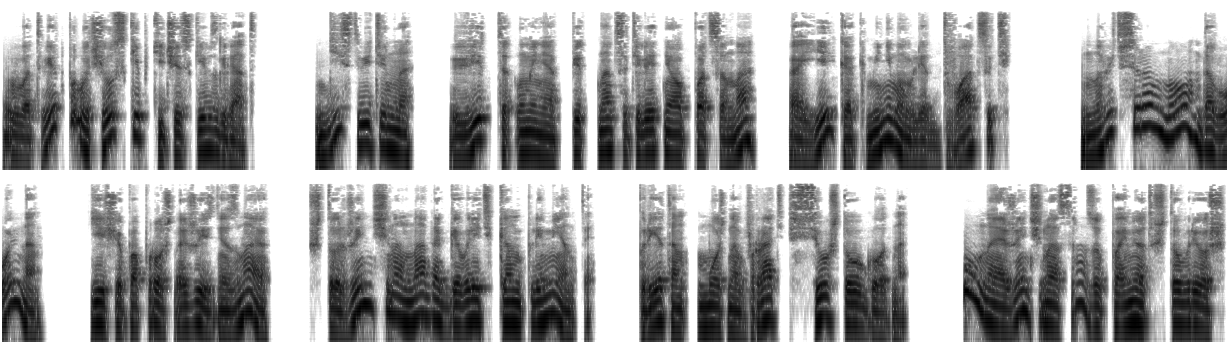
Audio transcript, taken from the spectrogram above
В ответ получил скептический взгляд. Действительно, вид-то у меня пятнадцатилетнего пацана, а ей как минимум лет двадцать. Но ведь все равно довольна. Еще по прошлой жизни знаю, что женщинам надо говорить комплименты. При этом можно врать все, что угодно. Умная женщина сразу поймет, что врешь.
